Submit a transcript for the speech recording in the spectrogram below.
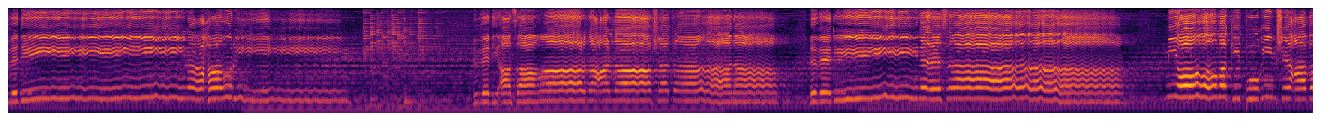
الفدين حارين فدي آثارنا على فشتانا فدين إسان מיום הכיפורים שעבר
